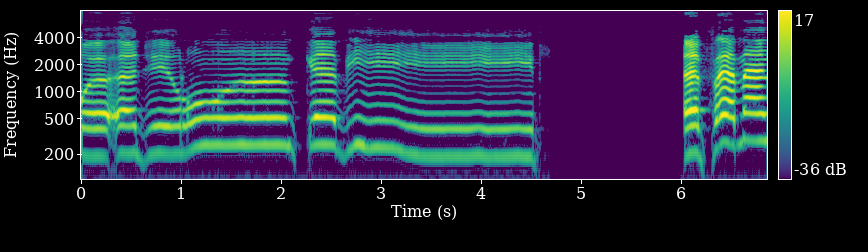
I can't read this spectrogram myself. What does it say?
وأجر كبير. أفمن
